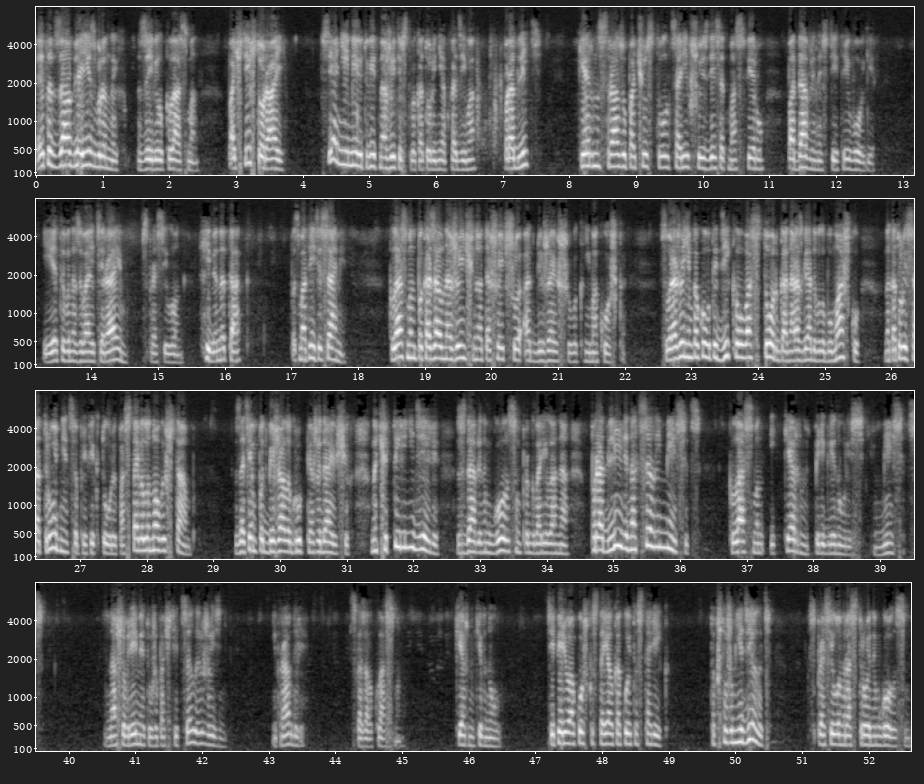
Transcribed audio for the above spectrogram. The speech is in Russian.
«Этот зал для избранных», — заявил Классман, — «почти что рай». Все они имеют вид на жительство, который необходимо продлить. Керн сразу почувствовал царившую здесь атмосферу подавленности и тревоги. «И это вы называете раем?» — спросил он. «Именно так. Посмотрите сами». Классман показал на женщину, отошедшую от ближайшего к ним окошка. С выражением какого-то дикого восторга она разглядывала бумажку, на которой сотрудница префектуры поставила новый штамп. Затем подбежала группе ожидающих. «На четыре недели!» — сдавленным голосом проговорила она. «Продлили на целый месяц!» Классман и Керн переглянулись. «Месяц!» «В наше время это уже почти целая жизнь. Не правда ли?» — сказал Классман. Керн кивнул. Теперь у окошка стоял какой-то старик. «Так что же мне делать?» — спросил он расстроенным голосом.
